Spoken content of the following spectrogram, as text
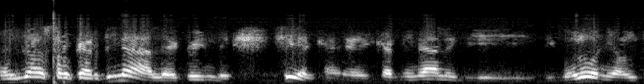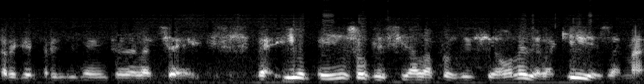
Il nostro cardinale, quindi sì, è il cardinale di, di Bologna oltre che presidente della CEI. Beh, io penso che sia la posizione della Chiesa, ma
